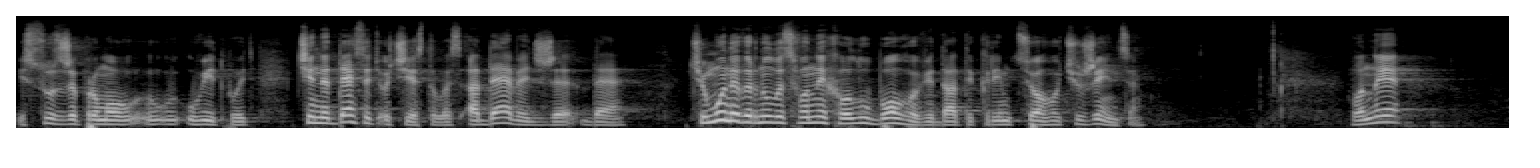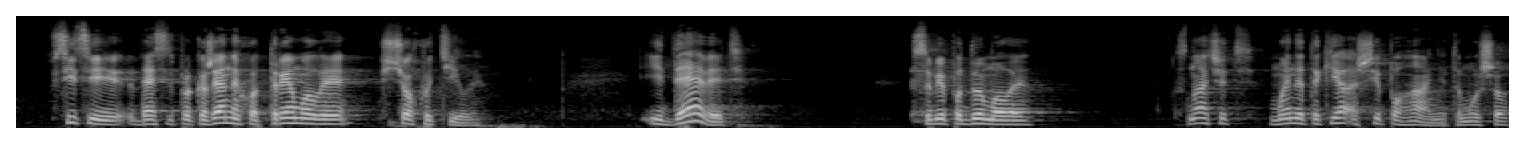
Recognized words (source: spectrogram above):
Ісус же промовив у відповідь: чи не десять очистилось, а дев'ять же де? Чому не вернулись вони хвалу Богу віддати, крім цього чужинця? Вони, всі ці десять прокажених, отримали, що хотіли. І дев'ять собі подумали, значить, ми не такі аж і погані, тому що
